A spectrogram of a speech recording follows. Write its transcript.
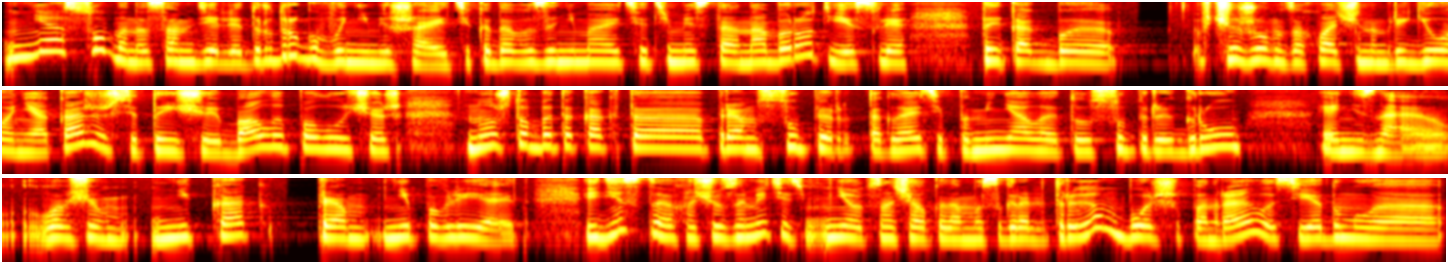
не особо, на самом деле. Друг другу вы не мешаете, когда вы занимаете эти места. Наоборот, если ты как бы в чужом захваченном регионе окажешься, ты еще и баллы получишь. Но чтобы это как-то прям супер, так знаете, поменяло эту супер игру, я не знаю. В общем, никак прям не повлияет. Единственное, хочу заметить, мне вот сначала, когда мы сыграли втроем, больше понравилось. Я думала,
